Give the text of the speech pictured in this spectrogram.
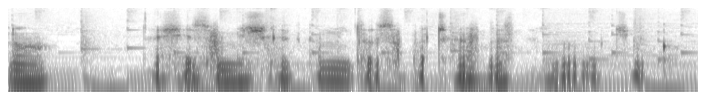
No, ja się z wami żegnam i do zobaczenia w następnym odcinku.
